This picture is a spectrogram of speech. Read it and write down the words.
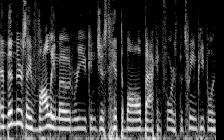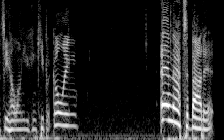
and then there's a volley mode where you can just hit the ball back and forth between people and see how long you can keep it going. And that's about it.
